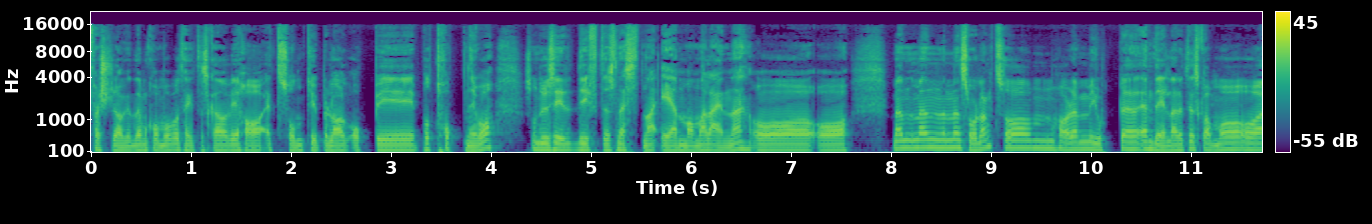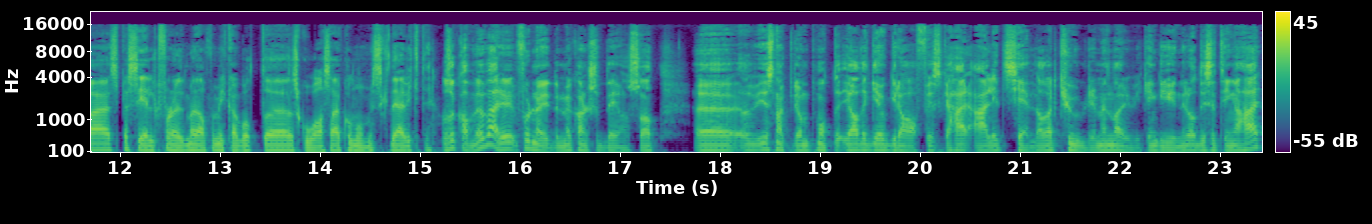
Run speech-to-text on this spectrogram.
første gangen de kom opp og tenkte skal vi ha et sånn type lag opp i, på toppnivå, som du sier driftes nesten av én mann aleine. Men, men, men, så langt så har de gjort en del av det til skamme, og, og er spesielt fornøyd med at de ikke har gått skoa seg økonomisk. Det er viktig. Og så kan vi jo være fornøyde med kanskje det også at Uh, vi snakker om på en måte, ja det geografiske her er litt kjedelig, det hadde vært kulere med Narvik enn Gryner og disse tinga her,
